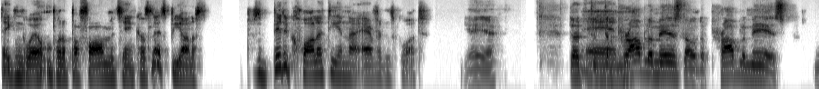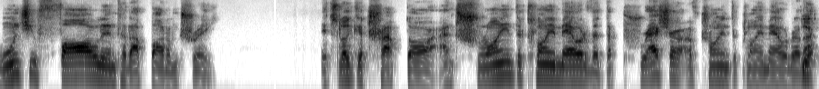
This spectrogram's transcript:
they can go out and put a performance in. Because let's be honest, there's a bit of quality in that Everton squad. Yeah, yeah. The, the, um, the problem is though, the problem is once you fall into that bottom three, it's like a trap door and trying to climb out of it the pressure of trying to climb out of yeah. that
